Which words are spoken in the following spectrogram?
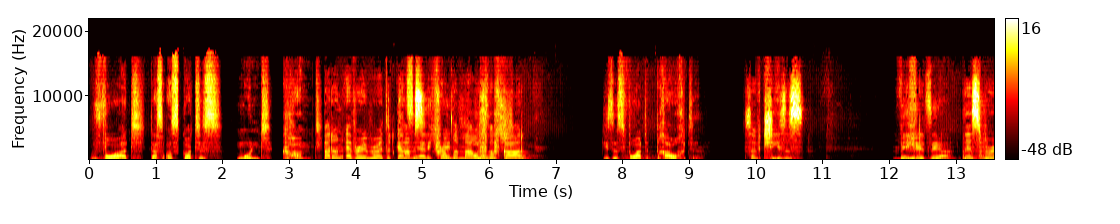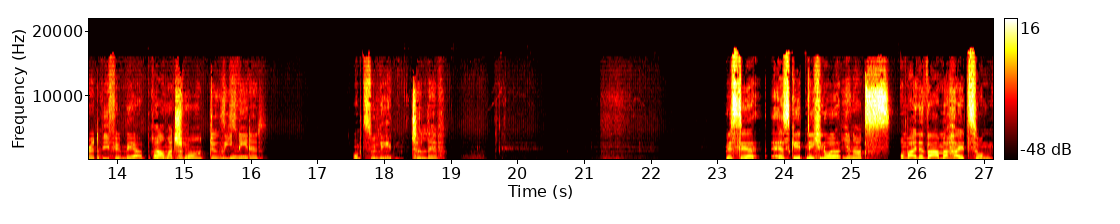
Wort, das aus Gottes Mund kommt. But on every word that Ganz comes ehrlich, from wenn the mouth of God. dieses Wort brauchte, So if Jesus wie viel sehr, this word, wie viel mehr how brauchen much wir? more do we need it? um zu leben. to live. Wisst ihr, es geht nicht nur You know, um eine warme Heizung,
